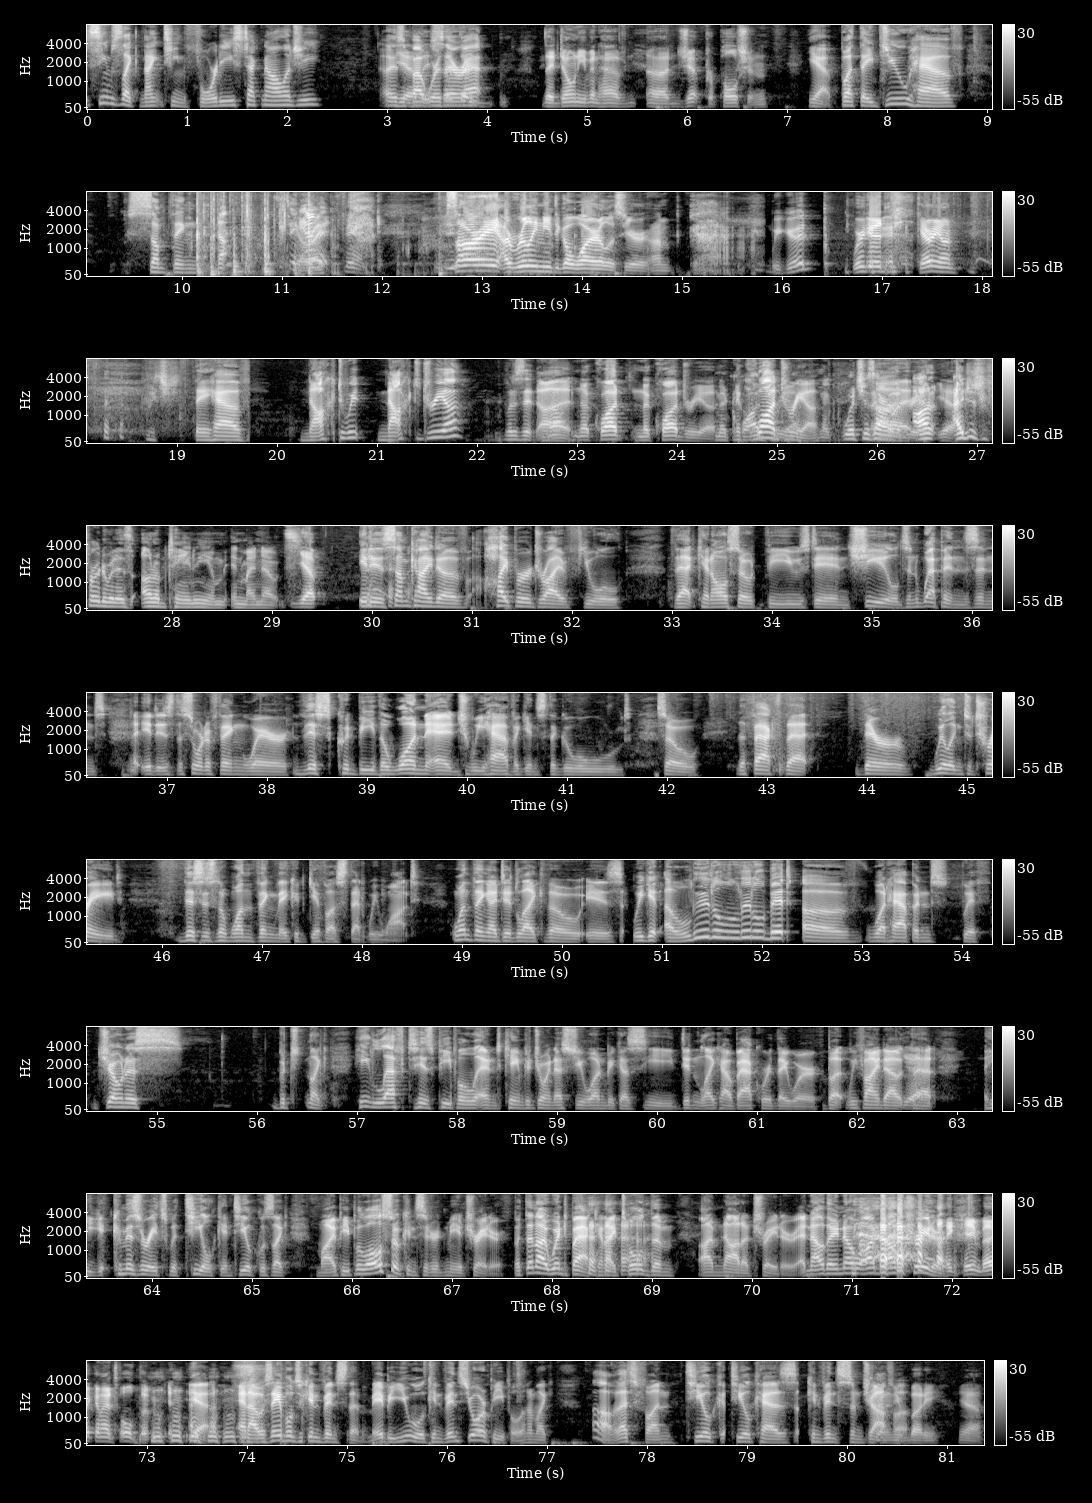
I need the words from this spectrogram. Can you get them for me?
Seems like 1940s technology is Yeah, about they where they're they- at. They don't even have uh, jet propulsion. Yeah, but they do have something not Damn All right. it, Sorry, I really need to go wireless here. I'm. God. we good? We're good. Carry on. Which they have Noctwi- Noctdria? What is it? Uh Uh, Naquad Naquadria. Quadria. which is Uh, our. Quadria, un- yeah. I just refer to it as unobtainium in my notes. Yep. It is some kind of hyperdrive fuel that can also be used in shields and weapons and it is the sort of thing where this could be the one edge we have against the Goa'uld. So the fact that they're willing to trade this is the one thing they could give us that we want. One thing I did like though is we get a little little bit of what happened with Jonas but like he left his people and came to join SG1 because he didn't like how backward they were. But we find out Yeah. that he commiserates with Teal'c, and Teal'c was like, "My people also considered me a traitor." But then I went back and I told them I'm not a traitor, and now they know I'm not a traitor. I came back and I told them. yeah, and I was able to convince them. Maybe you will convince your people, and I'm like, "Oh, that's fun." Teal'c, Teal'c has convinced some Jaffa. buddy. Yeah.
